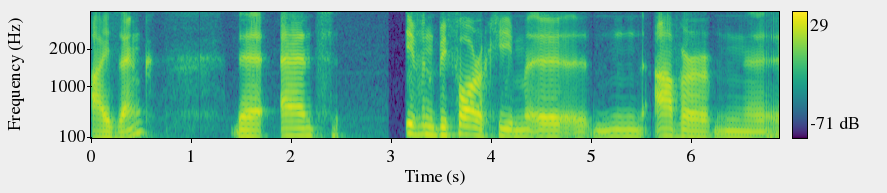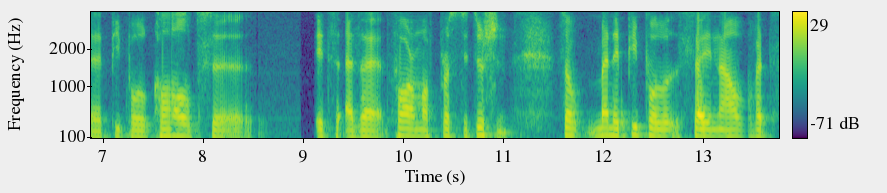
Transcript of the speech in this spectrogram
Eysenck, and even before him, uh, mm, other mm, uh, people called uh, it as a form of prostitution. So many people say now that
